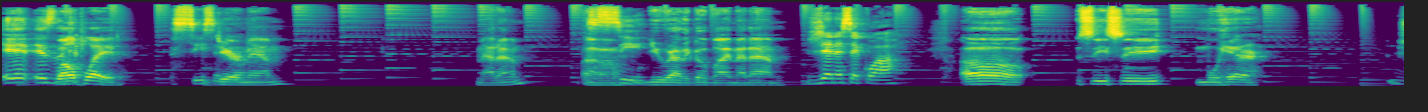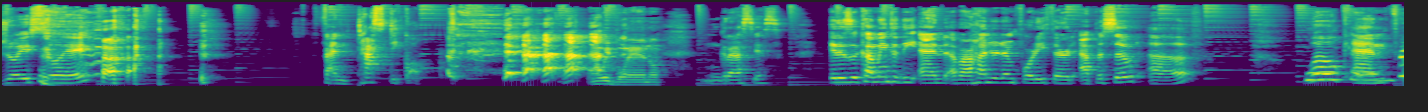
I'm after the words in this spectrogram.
It is the Well played, Si, dear ma'am. Madame. Oh, Si. you rather go by Madame. Je ne sais quoi. Oh, sí, sí, mujer. Yo soy fantástico. Muy bueno. Gracias. It is coming to the end of our 143rd episode of Woken Free.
